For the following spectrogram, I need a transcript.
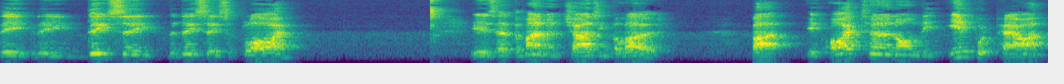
the, the DC, the DC supply is at the moment charging the load. But if I turn on the input power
